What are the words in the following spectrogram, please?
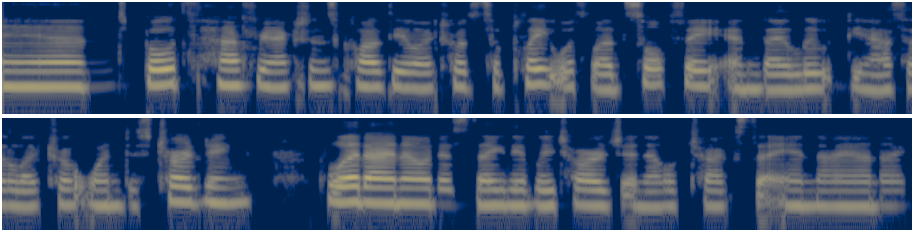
and both half reactions cause the electrodes to plate with lead sulfate and dilute the acid electrode when discharging. The lead anode is negatively charged and attracts the anionic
